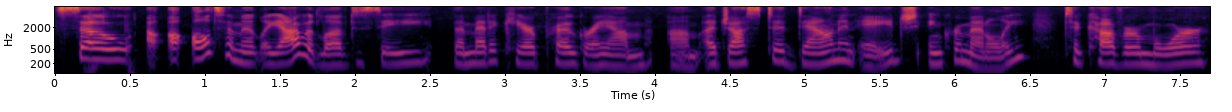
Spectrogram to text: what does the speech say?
So ultimately, I would love to see the Medicare program um, adjusted down in age incrementally to cover more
